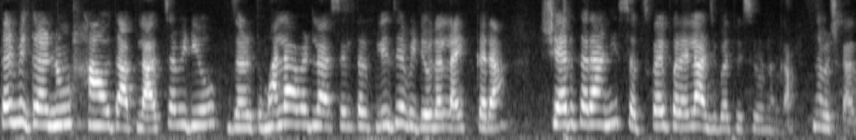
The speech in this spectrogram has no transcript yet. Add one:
तर मित्रांनो हा होता आपला आजचा व्हिडिओ. जर तुम्हाला आवडला असेल तर प्लीज या व्हिडिओला लाईक करा शेअर करा आणि सबस्क्राईब करायला अजिबात विसरू नका. नमस्कार.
